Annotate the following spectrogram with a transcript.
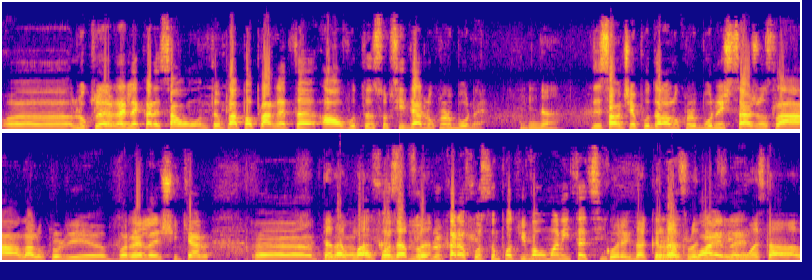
uh, lucrurile rele care s-au întâmplat pe planetă au avut în subsidiar lucruri bune. Da. Deci s-au început de la lucruri bune și s-a ajuns la, la lucruri rele și chiar uh, da, da, au fost află... lucruri care au fost împotriva umanității. Corect, dacă când Războaiele... află din filmul ăsta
